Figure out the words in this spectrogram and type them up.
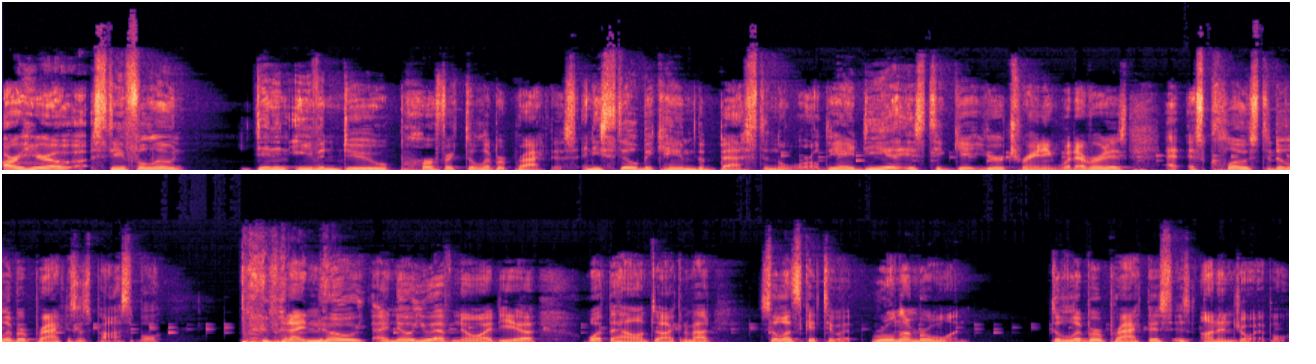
Our hero, uh, Steve Faloon, didn't even do perfect deliberate practice, and he still became the best in the world. The idea is to get your training, whatever it is, at as close to deliberate practice as possible. but I know, I know you have no idea what the hell I'm talking about. So let's get to it. Rule number one: deliberate practice is unenjoyable.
